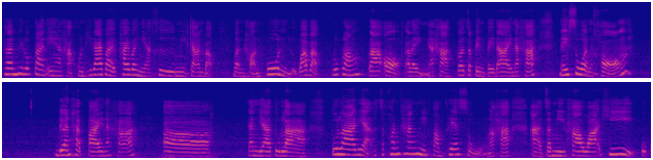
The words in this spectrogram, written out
เพื่อนพี่ลูกตาลเองอะค่ะ คนที่ได้ใบไพ่ใบเนี้ยคือมีการแบบเหมือนถอนหุ้นหรือว่าแบบลูกน้องลาออกอะไรอย่างเงี้ยค่ะ ก็จะเป็นไปได้นะคะ ในส่วนของเดือนถัดไปนะคะเอ่อ กันยาตุลา ตุลาเนี่ยจะค่อนข้างมีความเครียดสูงนะคะ อาจจะมีภาวะที่อุป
